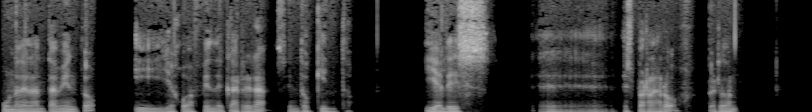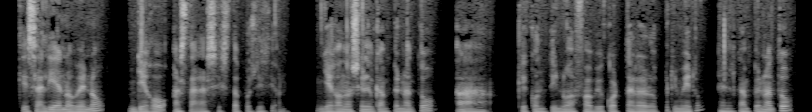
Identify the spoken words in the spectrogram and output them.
un adelantamiento y llegó a fin de carrera siendo quinto. Y Alice eh, perdón, que salía noveno, llegó hasta la sexta posición, llegándose en el campeonato a que continúa Fabio Cortararo primero en el campeonato,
